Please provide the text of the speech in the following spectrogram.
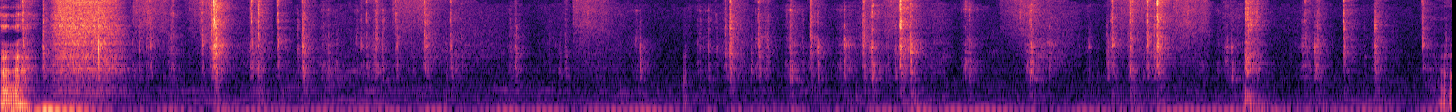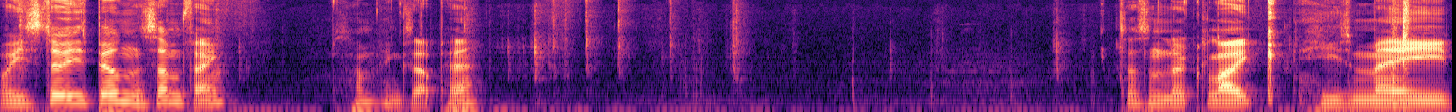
Well, he's he's building something. Something's up here. Doesn't look like he's made.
